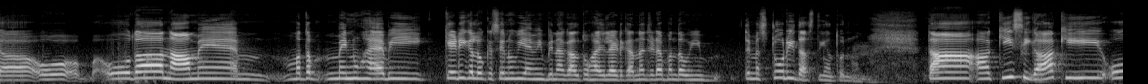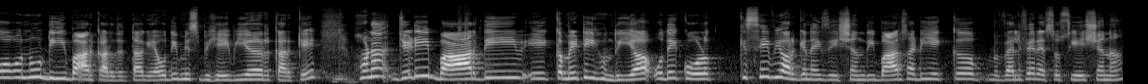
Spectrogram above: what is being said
ਉਹ ਉਹਦਾ ਨਾਮ ਹੈ ਮਤਲਬ ਮੈਨੂੰ ਹੈ ਵੀ ਕਿਹੜੀ ਗੱਲੋਂ ਕਿਸੇ ਨੂੰ ਵੀ ਐਵੇਂ ਬਿਨਾਂ ਗੱਲ ਤੋਂ ਹਾਈਲਾਈਟ ਕਰਨਾ ਜਿਹੜਾ ਬੰਦਾ ਉਹੀ ਤੇ ਮੈਂ ਸਟੋਰੀ ਦੱਸਦੀ ਹਾਂ ਤੁਹਾਨੂੰ। ਤਾਂ ਅ, ਕੀ ਸੀਗਾ ਕਿ ਉਹ ਉਹਨੂੰ ਡੀ ਬਾਰ ਕਰ ਦਿੱਤਾ ਗਿਆ ਉਹਦੀ ਮਿਸਬਿਹੇਵੀਅਰ ਕਰਕੇ। ਹੁਣ ਜਿਹੜੀ ਬਾਰ ਦੀ ਕਮੇਟੀ ਹੁੰਦੀ ਆ ਉਹਦੇ ਕੋਲ ਕਿਸੇ ਵੀ ਆਰਗੇਨਾਈਜੇਸ਼ਨ ਦੀ ਬਾਹਰ ਸਾਡੀ ਇੱਕ ਵੈਲਫੇਅਰ ਐਸੋਸੀਏਸ਼ਨ ਆ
